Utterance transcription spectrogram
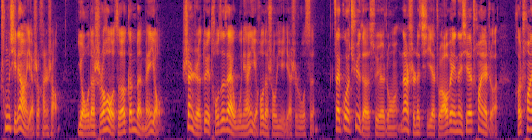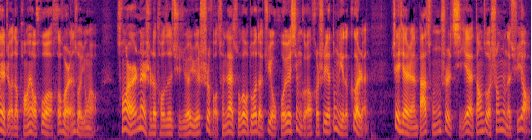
充其量也是很少，有的时候则根本没有，甚至对投资在五年以后的收益也是如此。在过去的岁月中，那时的企业主要为那些创业者和创业者的朋友或合伙人所拥有，从而那时的投资取决于是否存在足够多的具有活跃性格和事业动力的个人。这些人把从事企业当作生命的需要。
